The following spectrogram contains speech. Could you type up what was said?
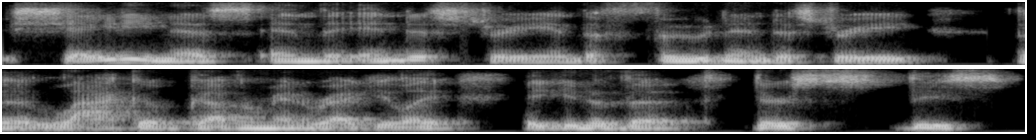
shadiness in the industry, in the food industry, the lack of government regulate. You know, the there's these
